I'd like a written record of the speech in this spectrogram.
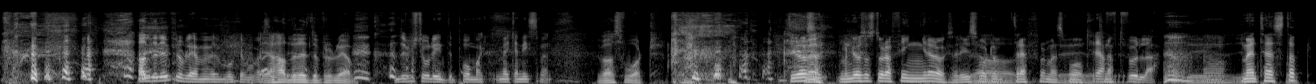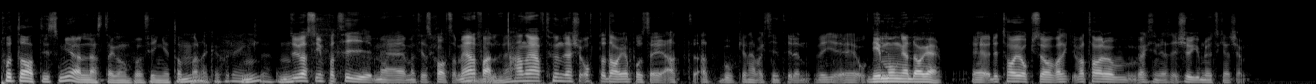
Hade du problem med att boka vaccintid? Jag hade lite problem Du förstod inte på me- mekanismen? Det var svårt Du har så, men du har så stora fingrar också, det är svårt Ja, att träffa de här små Kraftfulla Ja. Men testa potatismjöl nästa gång på fingertopparna, Mm. kanske det är Mm. enklare mm. Du har sympati med Mattias Karlsson, men i alla fall, Mm. han har haft 128 dagar på sig att, att boka den här vaccintiden Vi, eh, och, Det är många dagar eh, Det tar ju också, vad, vad tar det att vaccinera sig? 20 minuter kanske?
